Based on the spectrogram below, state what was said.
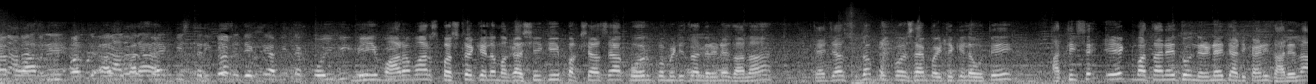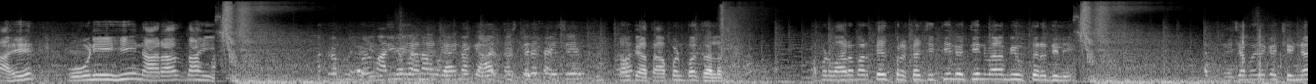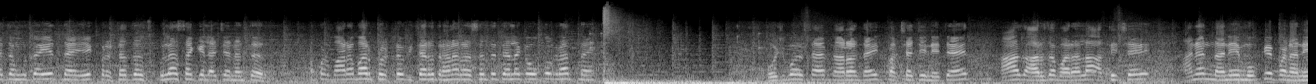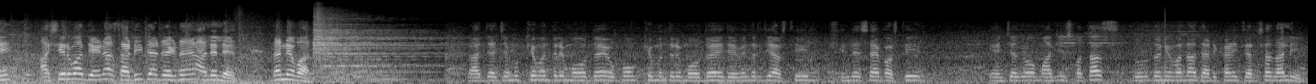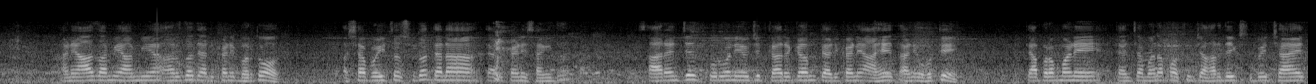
सुनेत्रा पवार ने अर्ज अर्ज भरा है किस तरीके से देखते हैं अभी तक कोई भी मी वारंवार स्पष्ट केलं मगाशी की पक्षाच्या कोर कमिटीचा निर्णय झाला. त्याच्यात सुद्धा भुजबळ साहेब बैठकीला होते. अतिशय एक मताने तो निर्णय त्या ठिकाणी झालेला आहे. कोणीही नाराज नाही. से नव्हते आता आपण बस झालं. आपण वारंवार तेच प्रश्नाची तीन तीन वेळा मी उत्तरं दिली. त्याच्यामध्ये काही चिडण्याचा मुद्दा येत नाही. एक प्रश्नाचा खुलासा केल्याच्यानंतर आपण वारंवार प्रश्न विचारत राहणार असेल तर त्याला काही उपयोग राहत नाही. भुजबळ साहेब नाराज नाहीत पक्षाचे नेते आहेत. आज अर्ज भरायला अतिशय आनंदाने मोकेपणाने आशीर्वाद देण्यासाठी त्या ठिकाणी आलेले आहेत. धन्यवाद. राज्याचे मुख्यमंत्री महोदय उपमुख्यमंत्री महोदय देवेंद्रजी असतील शिंदेसाहेब असतील यांच्याजवळ माझी स्वतःच दूरध्वनीवरनं त्या ठिकाणी चर्चा झाली. आणि आज आम्ही आम्ही अर्ज त्या ठिकाणी भरतो आहोत. अशा वेळीचं सुद्धा त्यांना त्या ठिकाणी सांगितलं. साऱ्यांचेच पूर्वनियोजित कार्यक्रम त्या ठिकाणी आहेत आणि होते. त्याप्रमाणे त्यांच्या मनापासूनच्या हार्दिक शुभेच्छा आहेत.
